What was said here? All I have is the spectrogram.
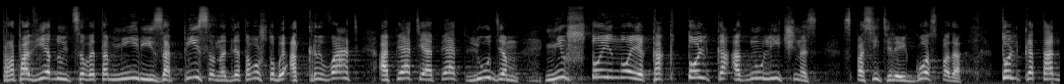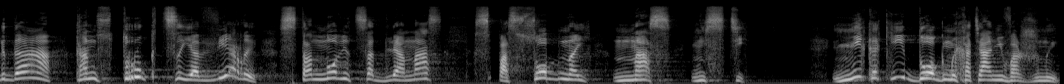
проповедуется в этом мире и записано для того, чтобы открывать опять и опять людям не что иное, как только одну личность Спасителя и Господа, только тогда конструкция веры становится для нас способной нас нести. Никакие догмы, хотя они важны,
